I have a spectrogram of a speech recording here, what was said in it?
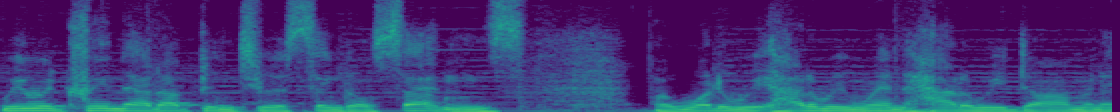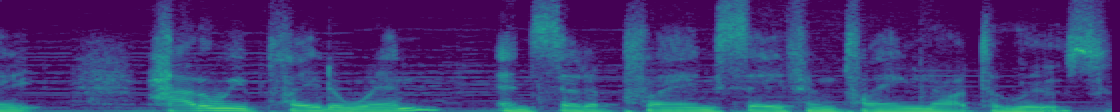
We would clean that up into a single sentence. But what do we how do we win? How do we dominate? How do we play to win instead of playing safe and playing not to lose?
